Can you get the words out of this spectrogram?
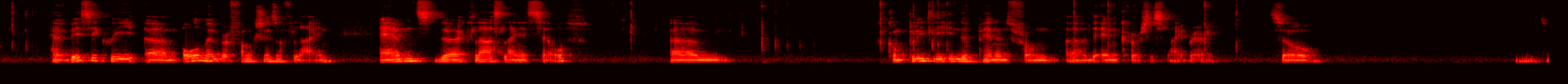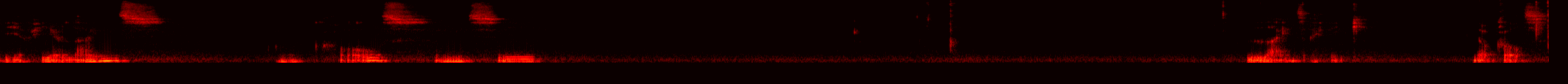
have basically um, all member functions of line and the class line itself um, completely independent from uh, the ncurses library. So what do we have here? Lines or. Let me see. Lines, I think. No cols.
